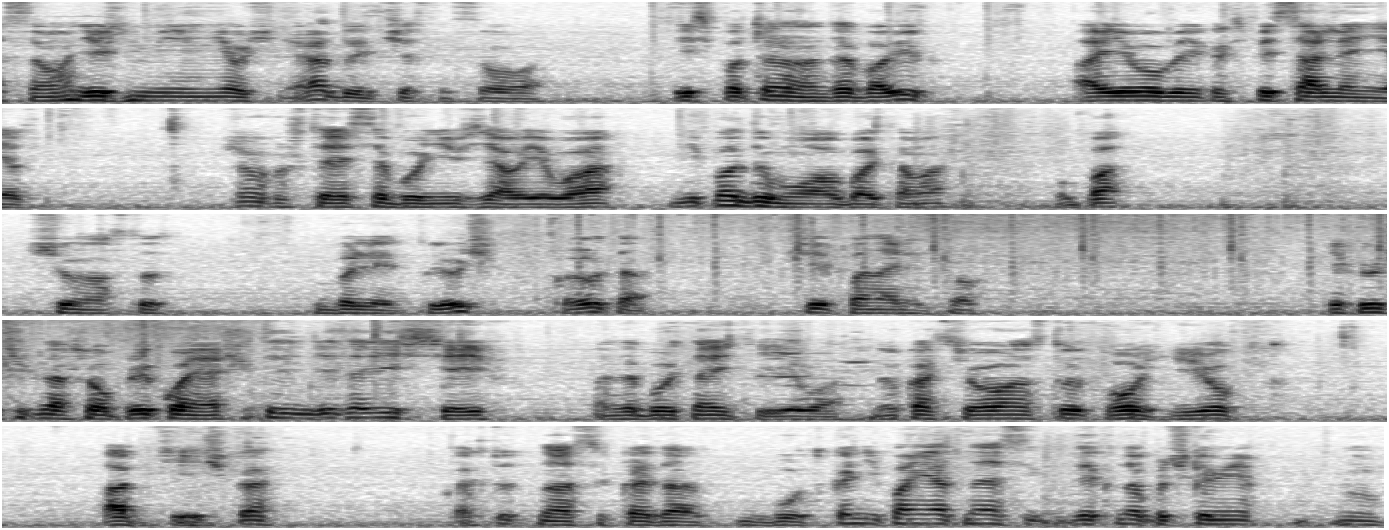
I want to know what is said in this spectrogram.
самом деле меня не очень радует, честное слово. Есть патрон на дробовик, а его, блин, как специально нет. Жалко, что я с собой не взял его, а. Не подумал об этом, а. Опа. Что у нас тут? Блин, ключ? Круто. Чей фонарик сдох. И ключик нашел, прикольно. Что где-то есть сейф. Надо будет найти его. Ну-ка, все у нас тут. Ой, ёпт. Аптечка. Как тут у нас какая-то будка непонятная с какими-то кнопочками, ну,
